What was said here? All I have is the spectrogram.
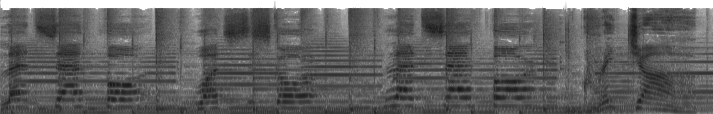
Let's add 4. What's the score? Let's add four. Great job!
